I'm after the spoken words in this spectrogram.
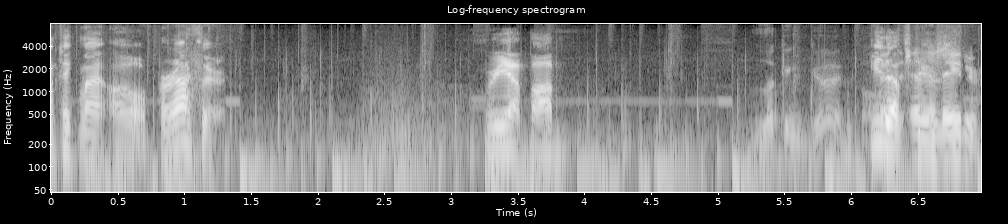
I'm gonna take my oh operator. Where you at, Bob? Looking good. boss. He's At- upstairs. Later.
